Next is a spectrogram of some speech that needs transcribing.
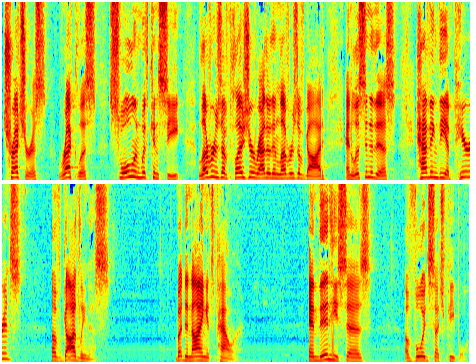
treacherous, reckless, swollen with conceit, lovers of pleasure rather than lovers of God, and listen to this having the appearance of godliness, but denying its power. And then he says, avoid such people.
